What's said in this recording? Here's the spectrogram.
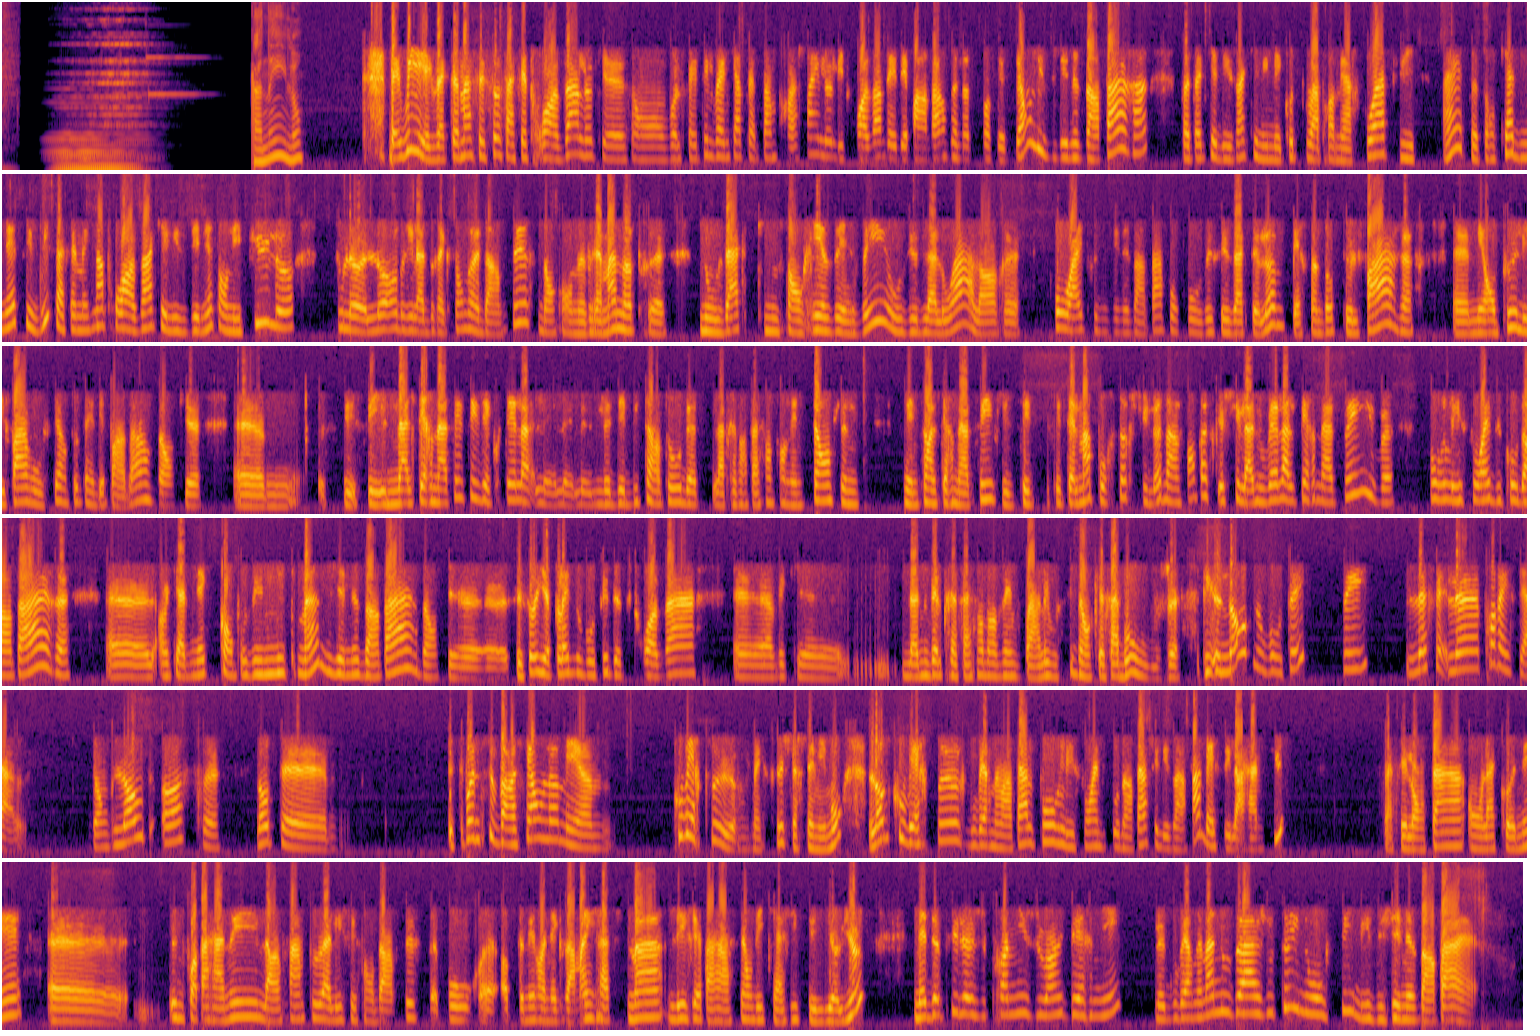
Ben oui, exactement, c'est ça. Ça fait trois ans là, que on va le fêter le 24 septembre prochain, les trois ans d'indépendance de notre profession, les hygiénistes dentaires. Hein? Peut-être qu'il y a des gens qui m'écoutent pour la première fois, puis hein, c'est ton cabinet. C'est oui, ça fait maintenant trois ans que les hygiénistes, on n'est plus là sous l'ordre et la direction d'un dentiste. Donc, on a vraiment notre nos actes qui nous sont réservés aux yeux de la loi. Alors, euh, faut être une hygiéniste dentaire pour poser ces actes-là. Personne d'autre peut le faire. Euh, mais on peut les faire aussi en toute indépendance. Donc, euh, euh, c'est une alternative. Sais, J'écoutais le, le, début tantôt de la présentation de ton émission. C'est une, émission alternative. C'est tellement pour ça que je suis là, dans le fond, parce que je suis la nouvelle alternative pour les soins du dentaire. Euh, un cabinet composé uniquement d'hygiénistes dentaires. Donc, euh, c'est ça, il y a plein de nouveautés depuis trois ans. Euh, avec la nouvelle prestation dont je viens vous parler aussi. Donc, ça bouge. Puis une autre nouveauté, c'est le, le provincial. Donc, l'autre offre, l'autre, euh, c'est pas une subvention, là, mais euh, couverture, je m'excuse, je cherchais mes mots. L'autre couverture gouvernementale pour les soins bucco-dentaires chez les enfants, ben, c'est la RAMQ. Ça fait longtemps, on la connaît. Euh, une fois par année, l'enfant peut aller chez son dentiste pour obtenir un examen gratuitement, les réparations des caries s'il y a lieu. Mais depuis le 1er juin dernier, le gouvernement nous a ajouté, nous aussi, les hygiénistes dentaires.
